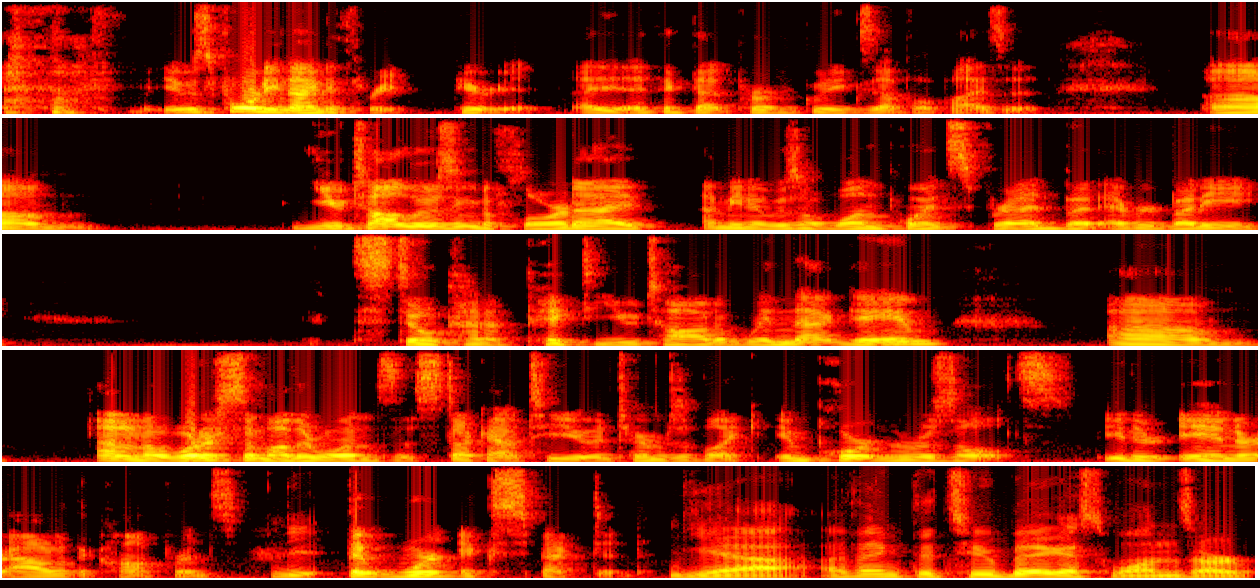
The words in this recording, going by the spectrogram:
it was 49 to 3 period. I, I, think that perfectly exemplifies it. Um, utah losing to florida I, I mean it was a one point spread but everybody still kind of picked utah to win that game. Um, i don't know. What are some other ones that stuck out to you in terms of like important results either in or out of the conference yeah. that weren't expected? Yeah i think the two biggest ones are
